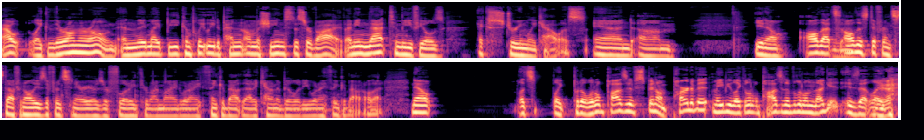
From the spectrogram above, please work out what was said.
out like they're on their own and they might be completely dependent on machines to survive i mean that to me feels extremely callous and um you know all that's mm-hmm. all this different stuff and all these different scenarios are floating through my mind when i think about that accountability when i think about all that now let's like put a little positive spin on part of it maybe like a little positive little nugget is that like yeah.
